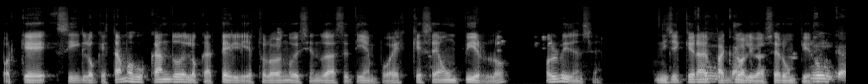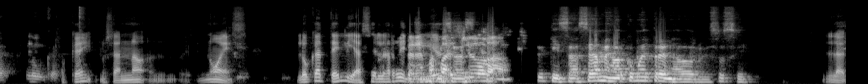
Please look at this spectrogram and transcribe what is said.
Porque si lo que estamos buscando de Locatelli, esto lo vengo diciendo de hace tiempo, es que sea un Pirlo, olvídense. Ni siquiera Nunca. Fagioli va a ser un Pirlo. Nunca, nunca. ¿Ok? O sea, no, no es. Locatelli hace la Pero más regia. parecido a, Quizás sea mejor como entrenador, eso sí. La,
